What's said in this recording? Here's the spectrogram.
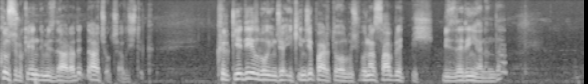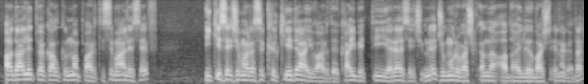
Kusuru kendimizde aradık, daha çok çalıştık. 47 yıl boyunca ikinci parti olmuş, buna sabretmiş bizlerin yanında. Adalet ve Kalkınma Partisi maalesef iki seçim arası 47 ay vardı. Kaybettiği yerel seçimle Cumhurbaşkanlığı adaylığı başlayana kadar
